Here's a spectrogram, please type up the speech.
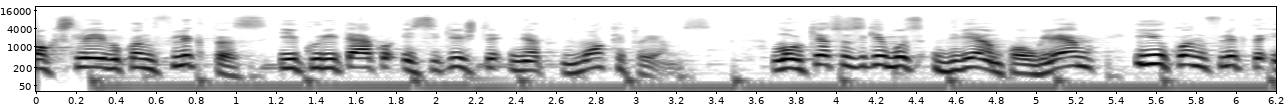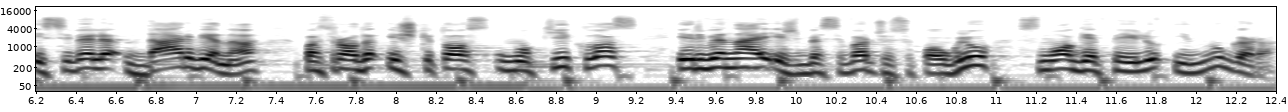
moksleivių konfliktas, į kurį teko įsikišti net mokytojams. Laukia susikibus dviem paauglėm, į konfliktą įsivėlė dar viena, pasirodo iš kitos mokyklos ir vienai iš besivarčiusių paauglių smogė peiliu į nugarą.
